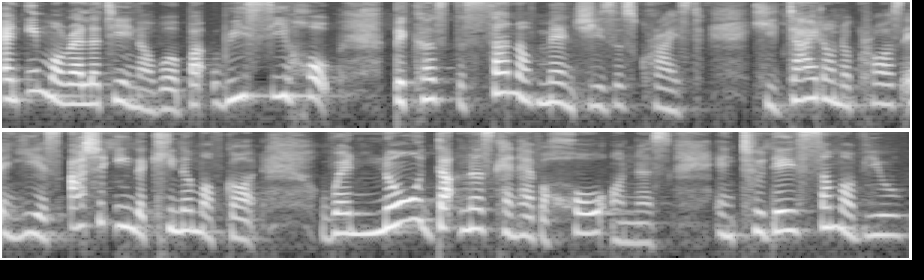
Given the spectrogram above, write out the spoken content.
and immorality in our world, but we see hope because the Son of Man, Jesus Christ, He died on the cross and He has ushered in the kingdom of God where no darkness can have a hold on us. And today, some of you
